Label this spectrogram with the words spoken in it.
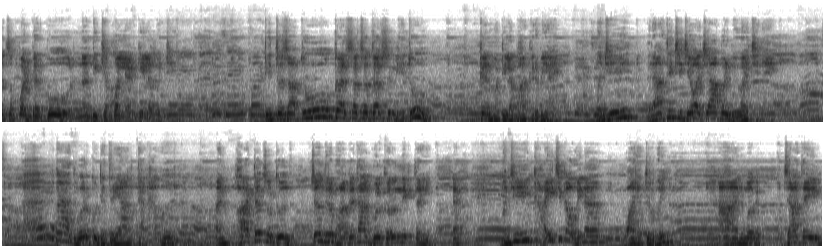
आलं पंढरपूर नदीच्या पल्ल्यात गेलं म्हणजे. तिथं जातो कळसाचं दर्शन घेतो. कनवटीला भाकर बी आहे. म्हणजे रात्रीची जेवायची आबळ भिवायची नाही. रातभर कुठेतरी अंग टाकावं आणि फाटच उठून चंद्रभागत आंघोळ करून निघतही म्हणजे खायची का होईना? वारी तर होईन. आणि मग जाता येईल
